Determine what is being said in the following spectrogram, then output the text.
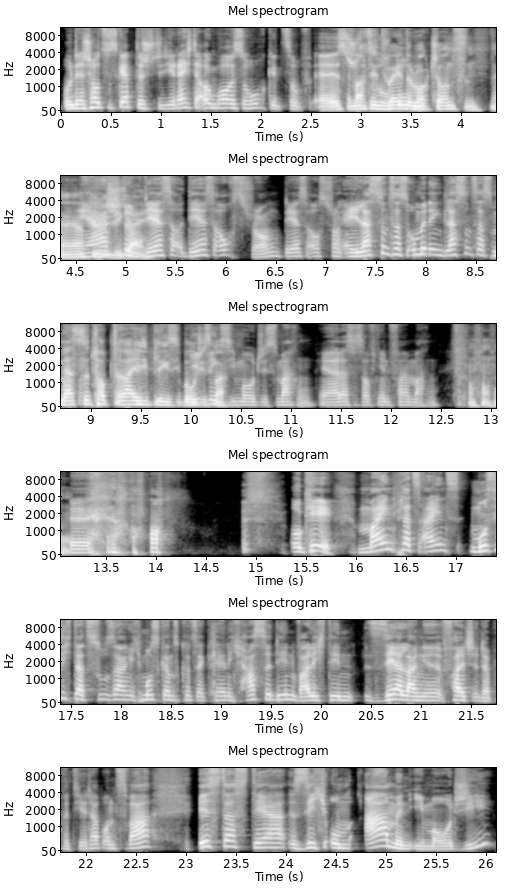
und der schaut so skeptisch. Die rechte Augenbraue ist so hochgezupft. Äh, ist Er macht so den Dwayne The. Rock Johnson. Naja. Ja, übel stimmt. geil. Der ist, der ist auch strong. Der ist auch strong. Ey, lasst uns das unbedingt, lasst uns das machen. Lass die Top 3 Lieblings-Emojis machen. Lieblings-Emojis machen. Ja, lass es auf jeden Fall machen. äh, okay, mein Platz 1 muss ich dazu sagen, ich muss ganz kurz erklären, ich hasse den, weil ich den sehr lange falsch interpretiert habe. Und zwar ist das der sich umarmen Emoji.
